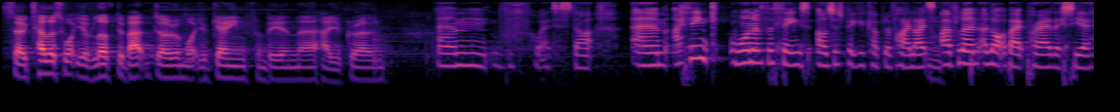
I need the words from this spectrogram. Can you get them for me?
So tell us what you've loved about Durham, what you've gained from being there, how you've grown. Um, where to start? Um, I think one of the things, I'll just pick a couple of highlights. I've learned a lot about prayer this year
